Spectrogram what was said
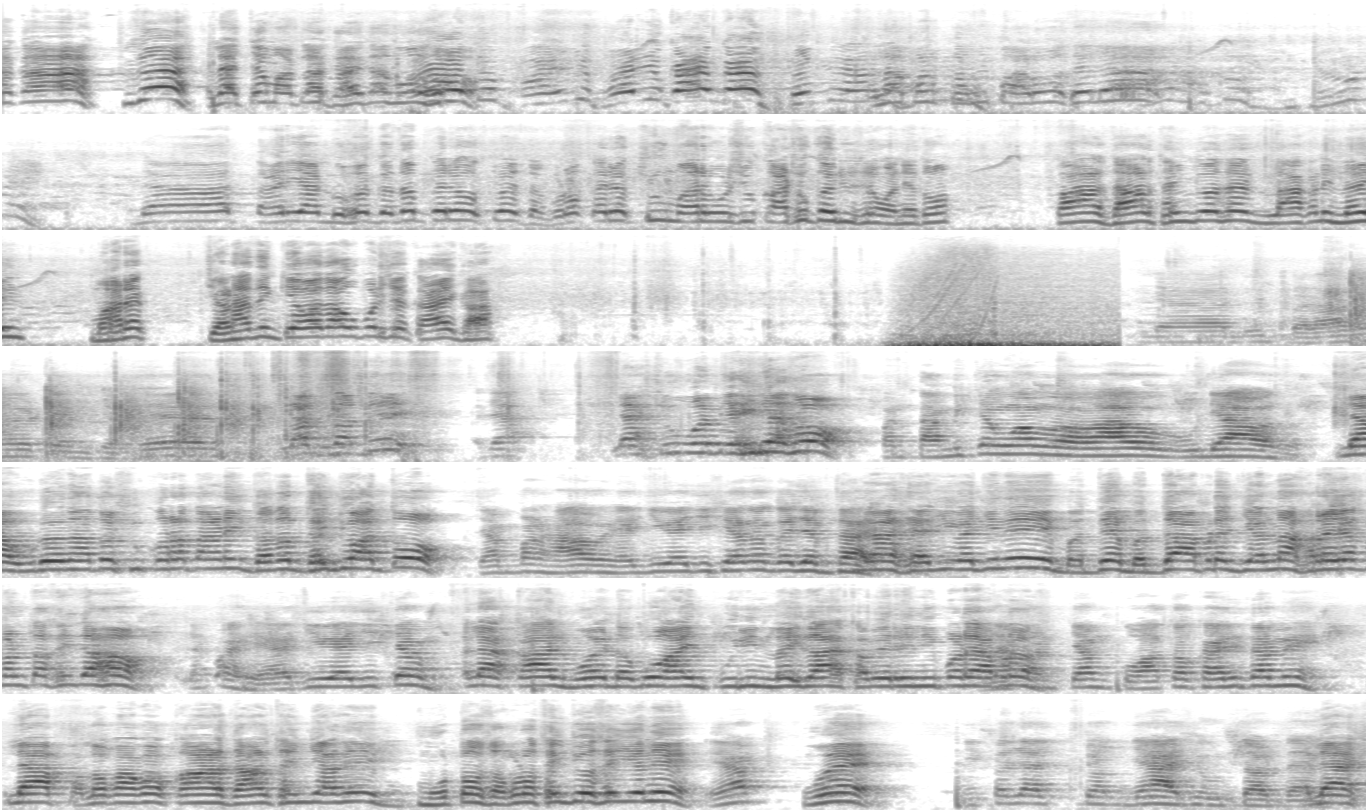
અલા એ હા શિરપા ભલા કા શું છે? અલા ચમ આટલા ઘાય કા બોલો અરે, આ તો ફાડ્યું, ફાડ્યું, કામ, કામ. અલા પણ કમી પાડવો છે લ્યા. લ્યા, તારી આ ડોહે ગજબ કર્યો. ચોય ઝઘડો કર્યો? શું મારું ઓળશું કાઠું કર્યું છે મને તો? કાળ ધાળ થઈ ગયો છે લાકડી લઈ. મારે ચણાથી કેવા આવવું પડશે કાય ઘા? દૂધ છે. શું હોય બેહી રહ્યા છો? પણ તમે કેમ આમ આવ ઉડ્યા આવો છો? લ્યા, ઉડો ના તો શું કરો તાણી ગજબ થઈ ગયો આજ તો. કેમ પણ હાવ હેજી વેજી શેનો ગજબ થાય. લ્યા, હેજી વેજી નહીં બધે બધા આપણે જેલના હરૈયા ગણતા થઈ જા અલ્યા, પણ હેજી વેજી કેમ? એટલે કાલ મોય ડબ્બો આઈને પૂરીને લઈ જાય ખબર નહીં પડે આપણે. કેમ કહો તો ખરી તમે? એટલે આ પલો કાકો કાળ ધાળ થઈ ગયા છે મોટો ઝઘડો થઈ ગયો છે એને. એમ? હુએ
